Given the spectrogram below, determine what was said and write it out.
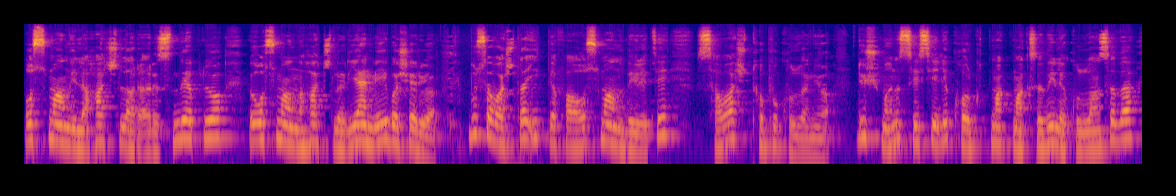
Osmanlı ile Haçlılar arasında yapılıyor ve Osmanlı Haçlıları yenmeyi başarıyor. Bu savaşta ilk defa Osmanlı Devleti savaş topu kullanıyor. Düşmanı sesiyle korkutmak maksadıyla kullansa da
